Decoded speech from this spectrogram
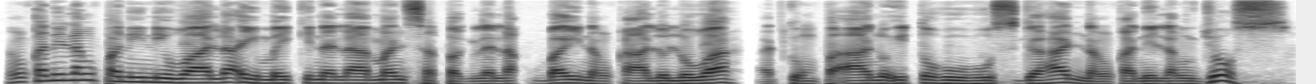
Ang kanilang paniniwala ay may kinalaman sa paglalakbay ng kaluluwa at kung paano ito huhusgahan ng kanilang Diyos.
